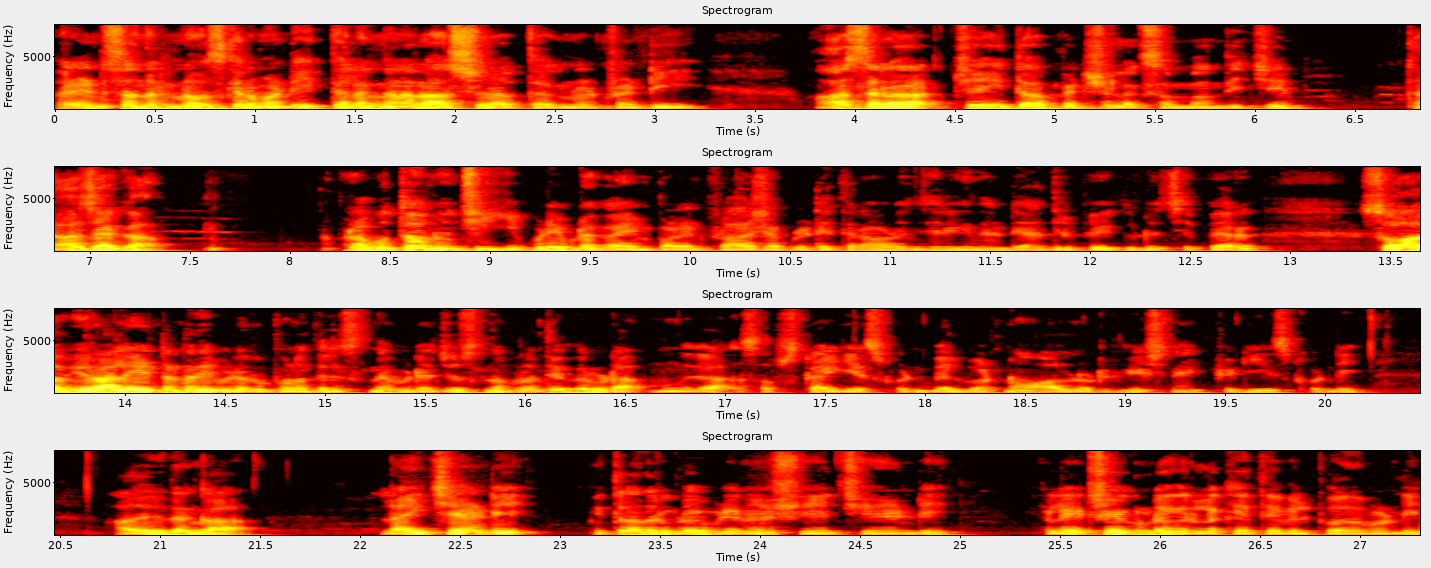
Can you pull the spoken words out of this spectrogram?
ఫ్రెండ్స్ అందరికీ నమస్కారం అండి. తెలంగాణ రాష్ట్ర వ్యాప్తంగా ఉన్నటువంటి ఆసరా చేయుత పెన్షన్లకు సంబంధించి తాజాగా ప్రభుత్వం నుంచి ఇప్పుడెప్పుడగా ఇంపార్టెంట్ ఫ్లాష్ అప్డేట్ అయితే రావడం జరిగిందండి. అది కూడా చెప్పారు. సో ఆ వివరాలు ఏంటన్నది వీడియో రూపంలో తెలుసుకుందాం. వీడియో చూస్తున్న ప్రతి ఒక్కరు కూడా ముందుగా సబ్స్క్రైబ్ చేసుకోండి bell button all notification activate చేసుకోండి. అదేవిధంగా లైక్ చేయండి. మిత్రులందరూ కూడా వీడియోను షేర్ చేయండి. లేట్ చేయకుండా వీళ్ళకైతే వెళ్ళిపోదామండి.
